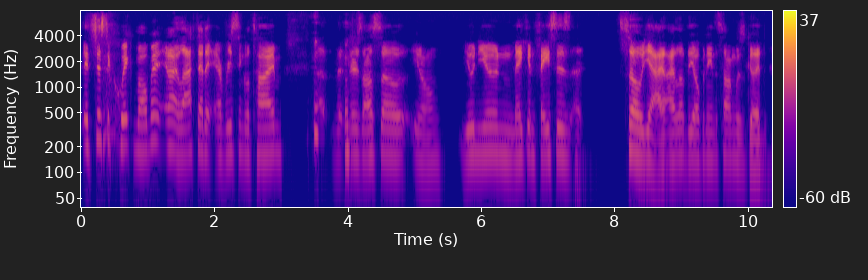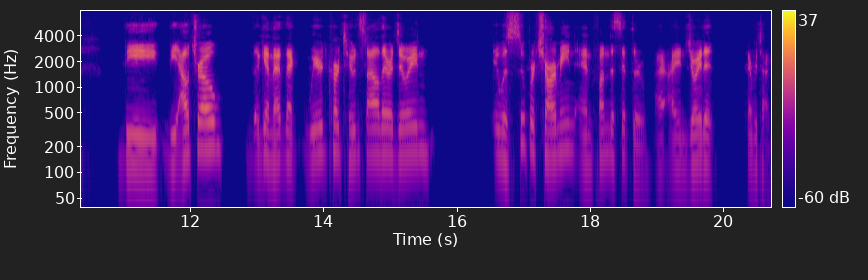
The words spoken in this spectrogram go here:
it's just a quick moment and I laughed at it every single time. Uh, th- there's also, you know, Yunyun making faces. Uh, so yeah, I, I love the opening. The song was good. The the outro, again, that that weird cartoon style they were doing, it was super charming and fun to sit through. I, I enjoyed it every time.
